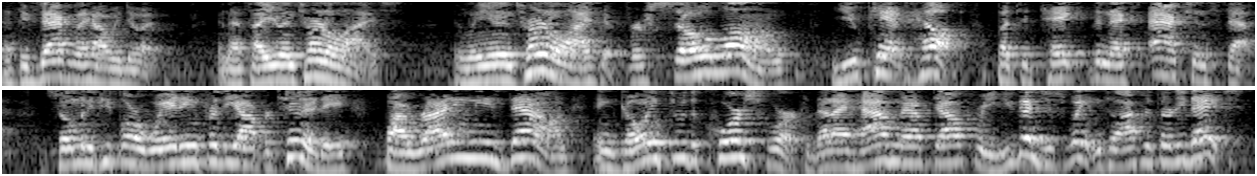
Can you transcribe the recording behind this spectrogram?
That's exactly how we do it. And that's how you internalize. And when you internalize it for so long, you can't help but to take the next action step. So many people are waiting for the opportunity by writing these down and going through the coursework that I have mapped out for you. You guys just wait until after 30 days.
